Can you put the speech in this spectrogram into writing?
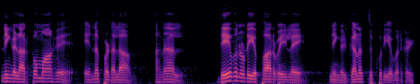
நீங்கள் அற்பமாக எண்ணப்படலாம். ஆனால் தேவனுடைய பார்வையிலே நீங்கள் கனத்துக்குரியவர்கள்.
